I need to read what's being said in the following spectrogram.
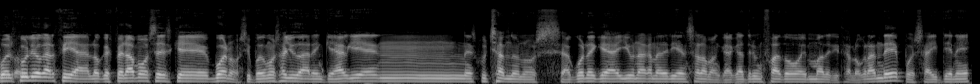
Pues Julio García, lo que esperamos es que, bueno, si podemos ayudar en que alguien escuchándonos se acuerde que hay una ganadería en Salamanca que ha triunfado en Madrid a lo grande, pues ahí tiene,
